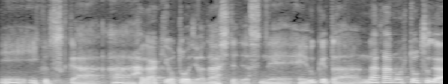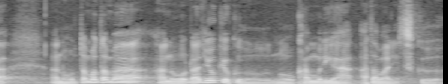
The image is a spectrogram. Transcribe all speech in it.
えー、いくつかはがきを当時は出してですね、えー、受けた中の一つがあのたまたまあのラジオ局の冠が頭につく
